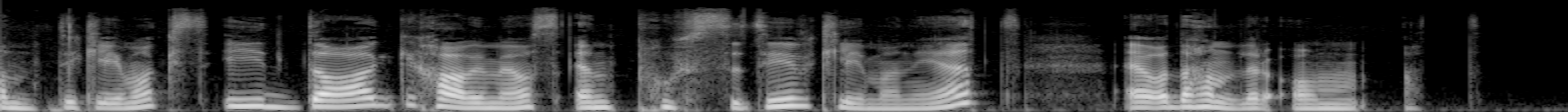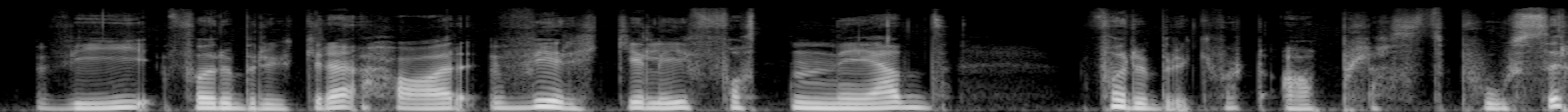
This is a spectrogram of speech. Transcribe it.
antiklimaks. I dag har vi med oss en positiv klimanyhet. eh, Og det handler om at vi forbrukere har virkelig fått ned forbruket vårt av plastposer.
